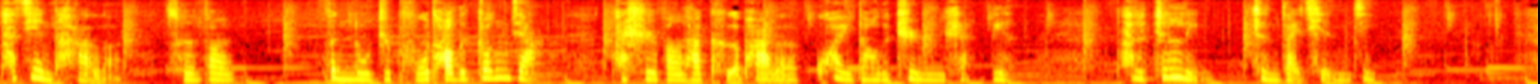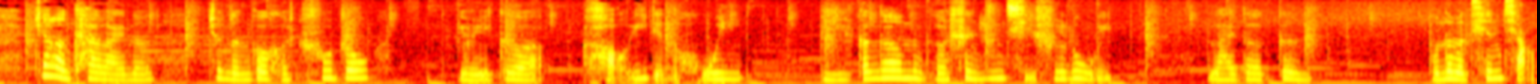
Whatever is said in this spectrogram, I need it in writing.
他践踏了存放愤怒之葡萄的庄稼， 他释放了他可怕的快刀的致命闪电，他的真理正在前进。这样看来呢，就能够和书中有一个好一点的呼应，比刚刚那个圣经启示录来的更。不那么牵强。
